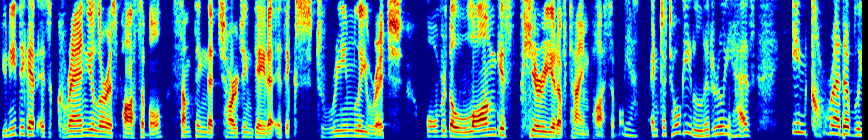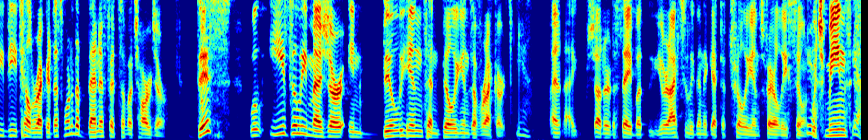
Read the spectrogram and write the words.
you need to get as granular as possible, something that charging data is extremely rich over the longest period of time possible. Yeah. And Totogi literally has incredibly detailed records. That's one of the benefits of a charger. This will easily measure in billions and billions of records. Yeah. And I shudder to say, but you're actually going to get to trillions fairly soon, Yeah. which means Yeah.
